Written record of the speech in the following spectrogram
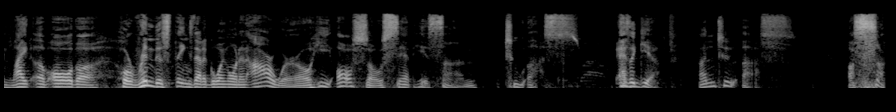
in light of all the horrendous things that are going on in our world, he also sent his son to us wow. as a gift unto us. A son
